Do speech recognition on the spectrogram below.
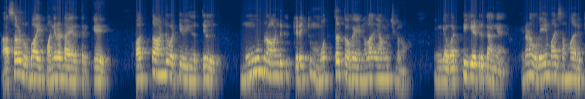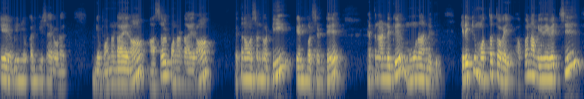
அசல் ரூபாய் பன்னிரெண்டாயிரத்திற்கு பத்து ஆண்டு வட்டி விகிதத்தில் மூன்று ஆண்டுக்கு கிடைக்கும் மொத்த தொகை என்னெல்லாம் ஞாபகம் இங்கே வட்டி கேட்டிருக்காங்க. என்னடா ஒரே மாதிரி சம்மா இருக்கே அப்படின்னு கன்ஃபியூஸ் ஆயிடக்கூடாது இங்கே பன்னெண்டாயிரம் அசல் பன்னெண்டாயிரம் எத்தனை பர்சன்ட் வட்டி? டென் பர்சன்ட்டு எத்தனை ஆண்டுக்கு? மூணு ஆண்டுக்கு. கிடைக்கும் மொத்த தொகை. அப்போ நம்ம இதை வச்சு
